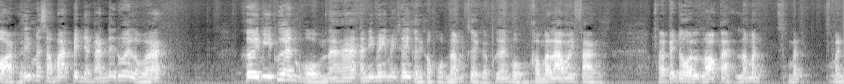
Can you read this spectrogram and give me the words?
ก่อนเฮ้ยมันสามารถเป็นอย่างนั้นได้ด้วยเหรอวะ เคยมีเพื่อนผมนะฮะ อันนี้ไม่ไม่เคยเกิดกับผมนะมันเกิดกับเพื่อนผมเขามาเล่าให้ฟังมันไปโดนล็อกอะแล้วมันมันมัน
